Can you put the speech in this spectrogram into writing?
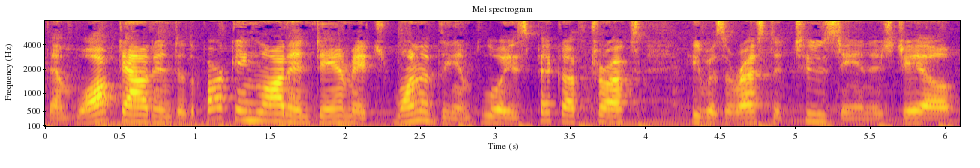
then walked out into the parking lot and damaged one of the employees' pickup trucks. He was arrested Tuesday in his jail.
